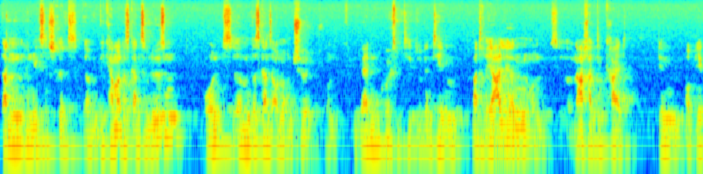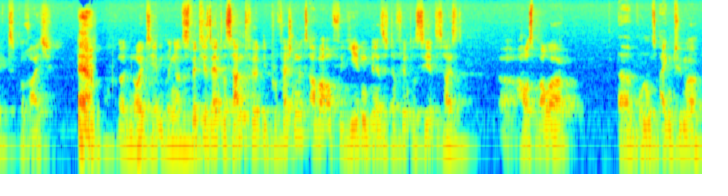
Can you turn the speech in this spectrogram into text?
Dann im nächsten Schritt, wie kann man das Ganze lösen und das Ganze auch noch in schön. Und wir werden zu, zu den Themen Materialien und Nachhaltigkeit im Objektbereich Ja. äh, neue Themen bringen. Also es wird hier sehr interessant für die Professionals, aber auch für jeden, der sich dafür interessiert. Das heißt, äh, Hausbauer, äh, Wohnungseigentümer,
